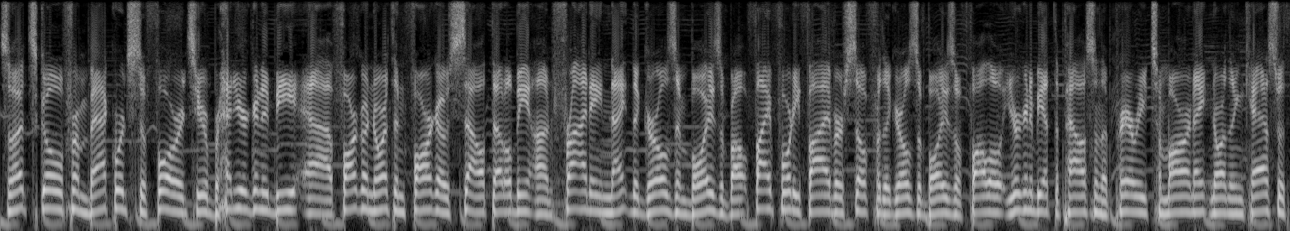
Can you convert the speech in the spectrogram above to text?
So let's go from backwards to forwards here. Brad, you're going to be uh, Fargo North and Fargo South. That'll be on Friday night. The girls and boys about 5:45 or so for the girls and boys will follow. You're going to be at the Palace on the Prairie tomorrow night, Northern Cass with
